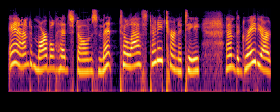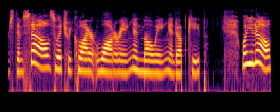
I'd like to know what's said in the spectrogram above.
and marble headstones meant to last an eternity, and the graveyards themselves, which require watering and mowing and upkeep. Well, you know,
